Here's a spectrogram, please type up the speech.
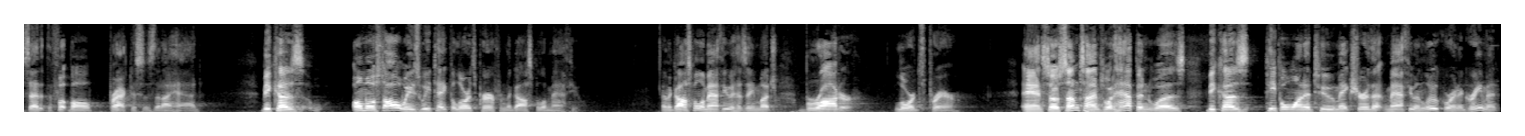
said at the football practices that I had. Because almost always we take the Lord's Prayer from the Gospel of Matthew. And the Gospel of Matthew has a much broader Lord's Prayer. And so sometimes what happened was because people wanted to make sure that Matthew and Luke were in agreement,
